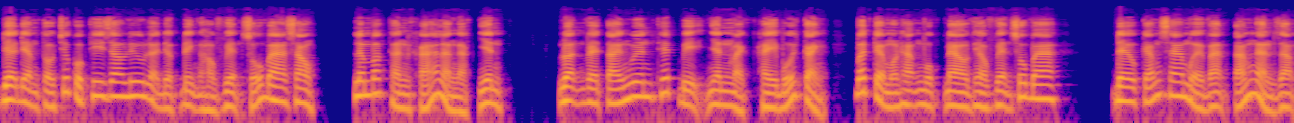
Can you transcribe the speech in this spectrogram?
địa điểm tổ chức cuộc thi giao lưu lại được định ở học viện số 3 sau. Lâm Bắc Thần khá là ngạc nhiên. Luận về tài nguyên, thiết bị, nhân mạch hay bối cảnh, bất kể một hạng mục nào thì học viện số 3 đều kém xa 10 vạn 8 ngàn dặm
